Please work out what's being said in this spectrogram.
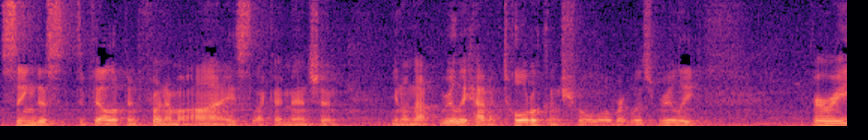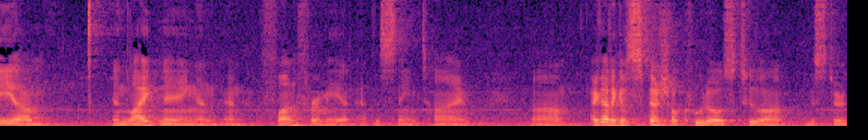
seeing this develop in front of my eyes, like I mentioned, you know, not really having total control over it was really very um, enlightening and, and fun for me at, at the same time. Um, I got to give special kudos to uh, Mr.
